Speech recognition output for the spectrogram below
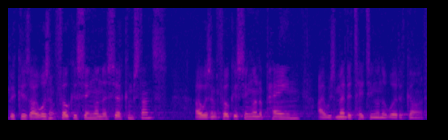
Because I wasn't focusing on the circumstance. I wasn't focusing on the pain. I was meditating on the Word of God.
